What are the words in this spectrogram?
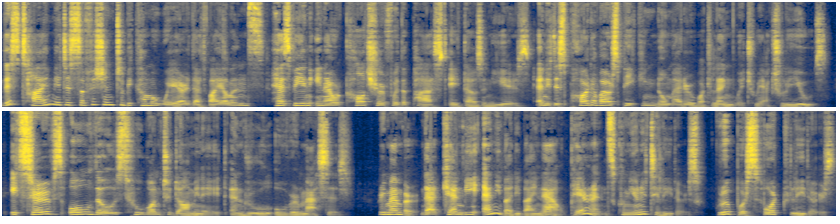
This time, it is sufficient to become aware that violence has been in our culture for the past 8,000 years, and it is part of our speaking no matter what language we actually use. It serves all those who want to dominate and rule over masses. Remember, that can be anybody by now parents, community leaders, group or sport leaders,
